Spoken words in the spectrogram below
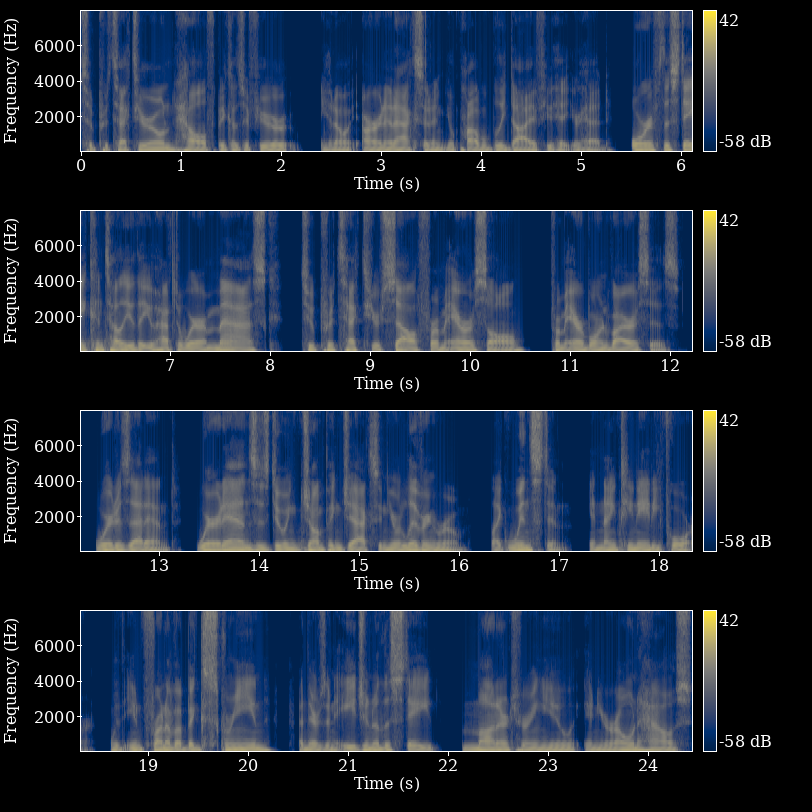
to protect your own health because if you're, you know, are in an accident, you'll probably die if you hit your head. Or if the state can tell you that you have to wear a mask to protect yourself from aerosol, from airborne viruses, where does that end? Where it ends is doing jumping jacks in your living room, like Winston in 1984, with in front of a big screen, and there's an agent of the state monitoring you in your own house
